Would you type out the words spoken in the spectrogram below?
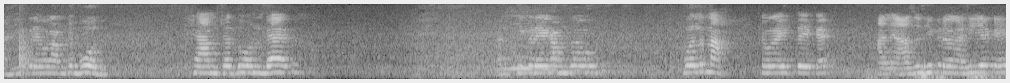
आणि इकडे बघा आमचे बोध. हे आमच्या दोन बॅग आणि तिकडे एक आमचं बोल ना. हे बघा इथं एक आहे. आणि अजून इकडे बघा ही एक आहे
